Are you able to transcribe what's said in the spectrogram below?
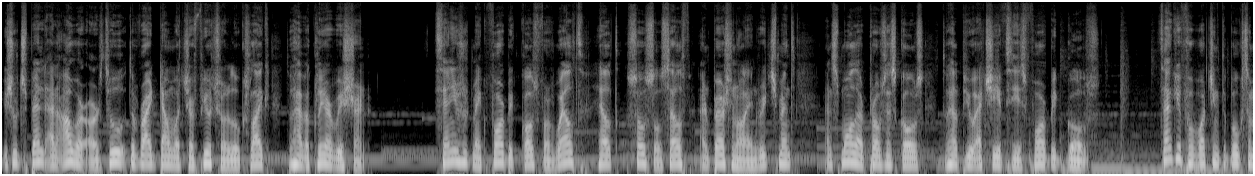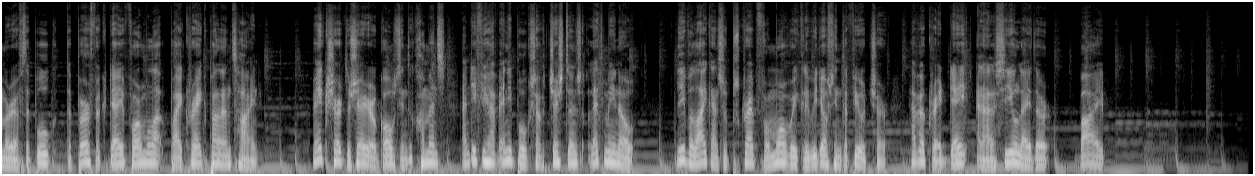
You should spend an hour or two to write down what your future looks like to have a clear vision. Then you should make 4 big goals for wealth, health, social self, and personal enrichment, and smaller process goals to help you achieve these 4 big goals. Thank you for watching the book summary of the book The Perfect Day Formula by Craig Ballantyne. Make sure to share your goals in the comments and if you have any book suggestions let me know. Leave a like and subscribe for more weekly videos in the future. Have a great day and I'll see you later. Bye!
